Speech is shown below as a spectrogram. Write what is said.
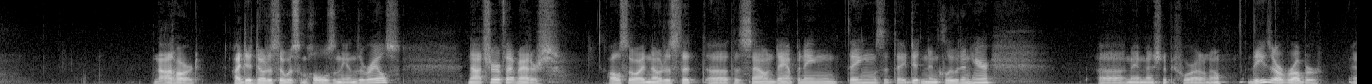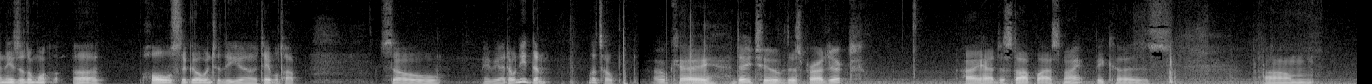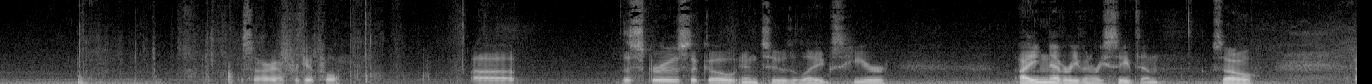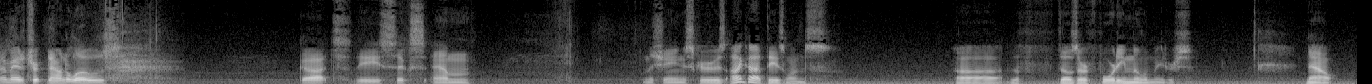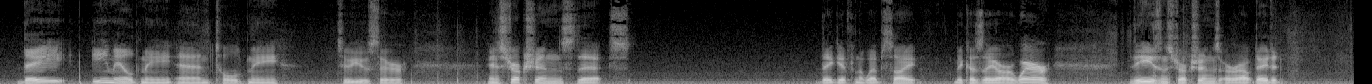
Not hard. I did notice there was some holes in the end of the rails. Not sure if that matters. Also, I noticed that uh, the sound dampening things that they didn't include in here, uh, I may have mentioned it before, I don't know. These are rubber, and these are the uh, holes that go into the uh, tabletop. So, maybe I don't need them. Let's hope. Okay, day two of this project. I had to stop last night because um, sorry, I'm forgetful. Uh, the screws that go into the legs here, I never even received them. So, I made a trip down to Lowe's, got the 6M machine screws. I got these ones. Uh, the those are 40 millimeters. Now, they emailed me and told me to use their instructions that they get from the website because they are aware these instructions are outdated.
